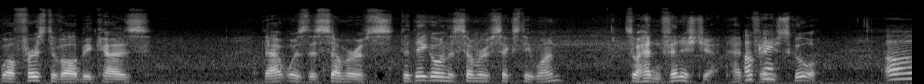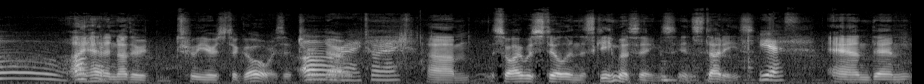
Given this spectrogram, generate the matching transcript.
well, first of all, because that was the summer of. Did they go in the summer of '61? So I hadn't finished yet. Hadn't Okay. finished school. Oh. I had another two years to go, as it Oh, turned all out. right, all right. Um, so I was still in the scheme of things in studies, Yes. And then,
